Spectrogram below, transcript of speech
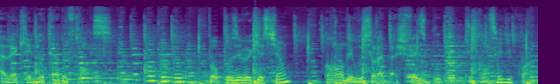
avec les notaires de France. Pour poser vos questions, rendez-vous sur la page Facebook du Conseil du coin.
